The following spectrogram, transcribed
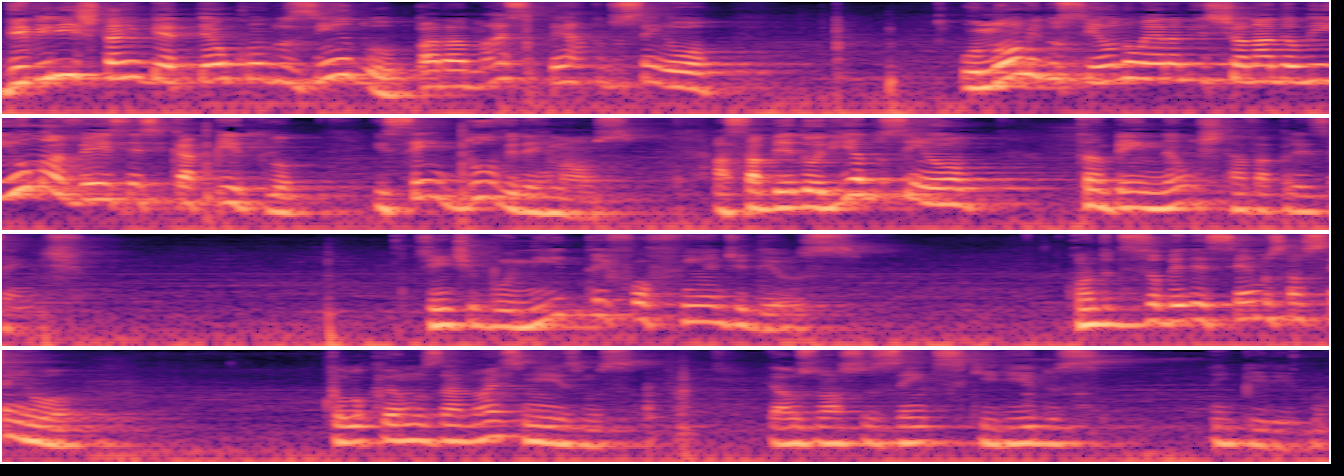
Deveria estar em Betel conduzindo para mais perto do Senhor. O nome do Senhor não era mencionado nenhuma vez nesse capítulo. E sem dúvida, irmãos, a sabedoria do Senhor também não estava presente. Gente bonita e fofinha de Deus. Quando desobedecemos ao Senhor, colocamos a nós mesmos e aos nossos entes queridos em perigo.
